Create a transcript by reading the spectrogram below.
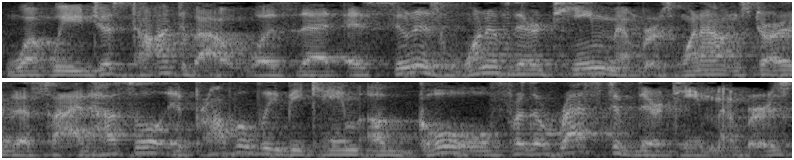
what we just talked about was that as soon as one of their team members went out and started a side hustle, it probably became a goal for the rest of their team members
